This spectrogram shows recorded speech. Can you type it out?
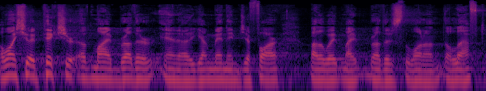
I want to show a picture of my brother and a young man named Jafar. By the way, my brother's the one on the left.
